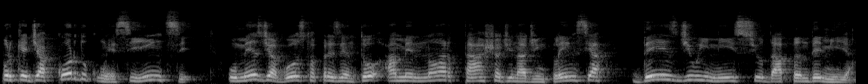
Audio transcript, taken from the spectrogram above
porque, de acordo com esse índice, o mês de agosto apresentou a menor taxa de inadimplência desde o início da pandemia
